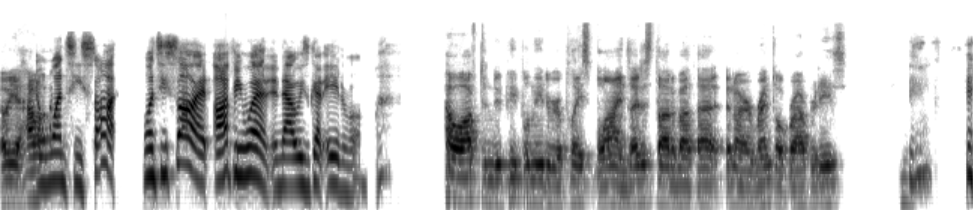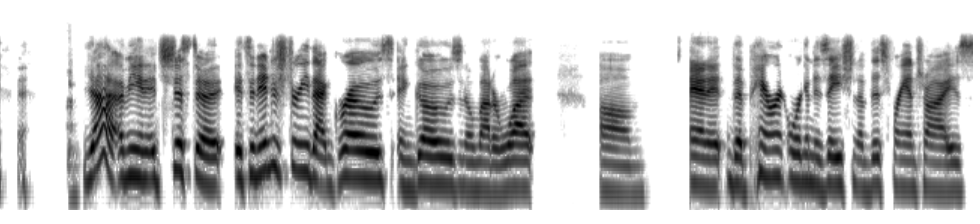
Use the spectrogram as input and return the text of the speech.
oh yeah how and once he saw it once he saw it, off he went, and now he's got eight of them. How often do people need to replace blinds? I just thought about that in our rental properties. yeah, I mean, it's just a it's an industry that grows and goes no matter what. Um, and it the parent organization of this franchise,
